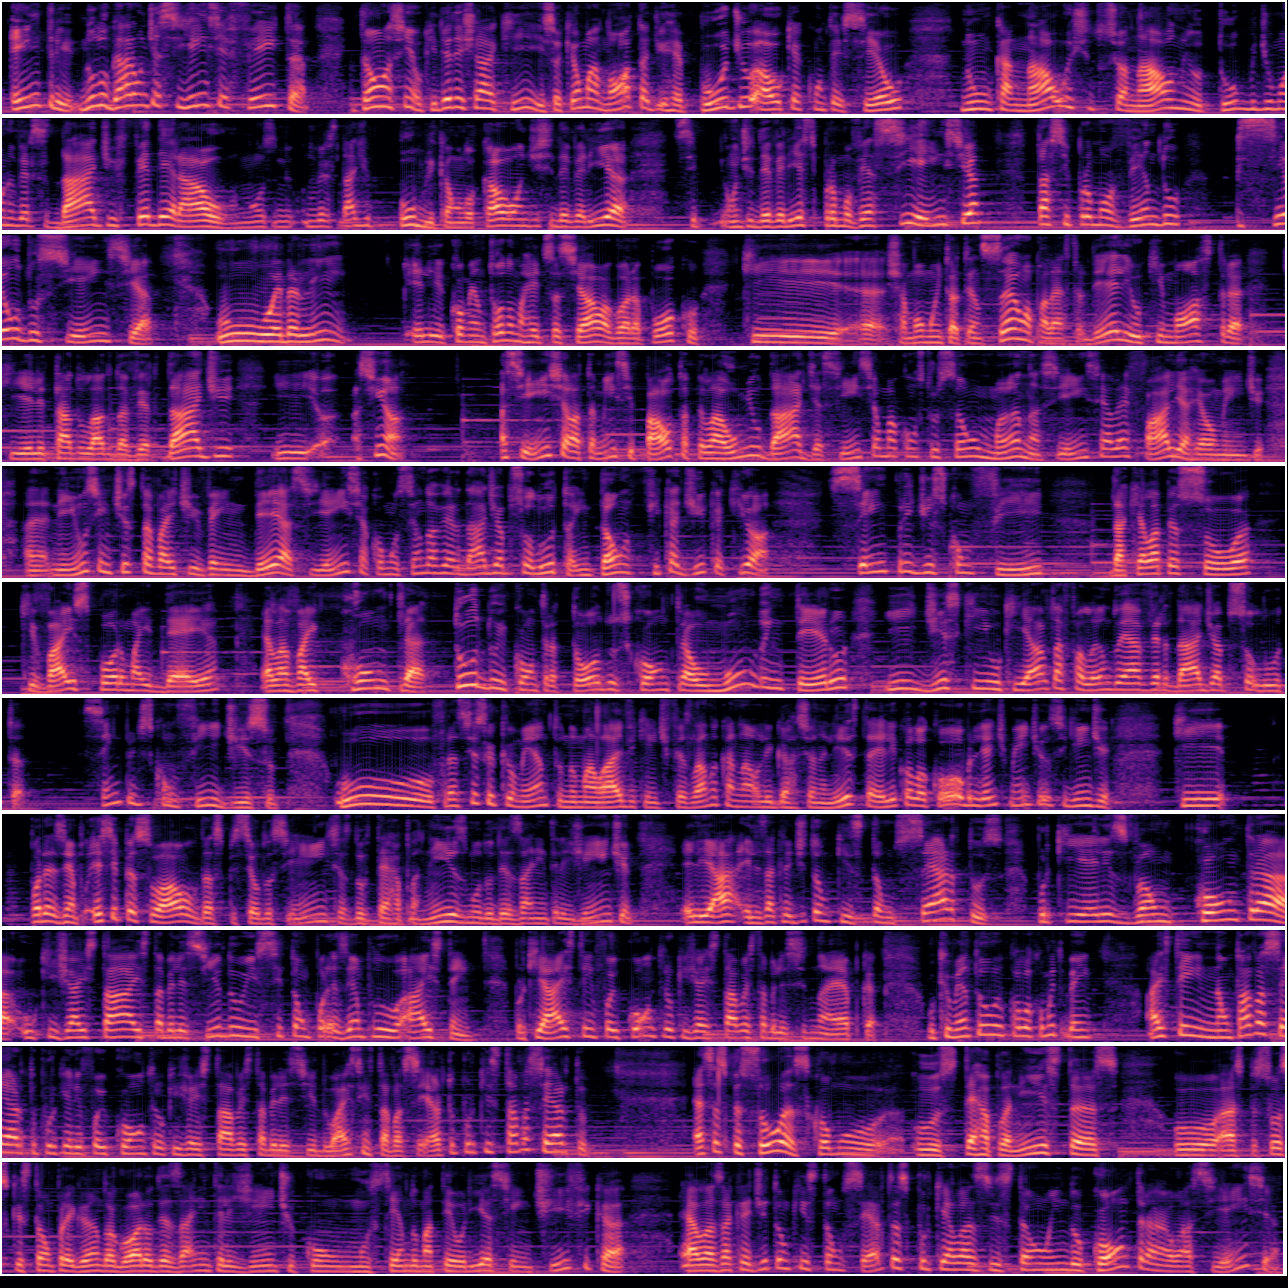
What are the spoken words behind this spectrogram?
entre no lugar onde a ciência é feita. Então, assim, eu queria deixar aqui, isso aqui é uma nota de repúdio ao que aconteceu num canal institucional no YouTube de uma universidade federal, uma universidade pública, um local onde se deveria se, onde deveria se promover a ciência, está se promovendo pseudociência. O Eberlin ele comentou numa rede social agora há pouco que é, chamou muito a atenção a palestra dele, o que mostra que ele está do lado da verdade e assim ó, a ciência ela também se pauta pela humildade. A ciência é uma construção humana. A ciência ela é falha realmente. Uh, nenhum cientista vai te vender a ciência como sendo a verdade absoluta. Então fica a dica aqui, ó. Sempre desconfie daquela pessoa que vai expor uma ideia, ela vai contra tudo e contra todos, contra o mundo inteiro e diz que o que ela está falando é a verdade absoluta. Sempre desconfie disso. O Francisco Quilmento, numa live que a gente fez lá no canal Liga Racionalista, ele colocou brilhantemente o seguinte, que por exemplo, esse pessoal das pseudociências, do terraplanismo, do design inteligente, ele, eles acreditam que estão certos porque eles vão contra o que já está estabelecido e citam, por exemplo, Einstein, porque Einstein foi contra o que já estava estabelecido na época. O que o Mento colocou muito bem. Einstein não estava certo porque ele foi contra o que já estava estabelecido. Einstein estava certo porque estava certo. Essas pessoas, como os terraplanistas, o, as pessoas que estão pregando agora o design inteligente como sendo uma teoria científica, elas acreditam que estão certas porque elas estão indo contra a ciência?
